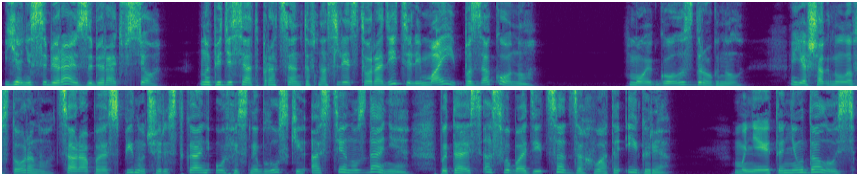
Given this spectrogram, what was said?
Я не собираюсь забирать все, но 50% наследства родителей мои по закону». Мой голос дрогнул. Я шагнула в сторону, царапая спину через ткань офисной блузки о стену здания, пытаясь освободиться от захвата Игоря. Мне это не удалось,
